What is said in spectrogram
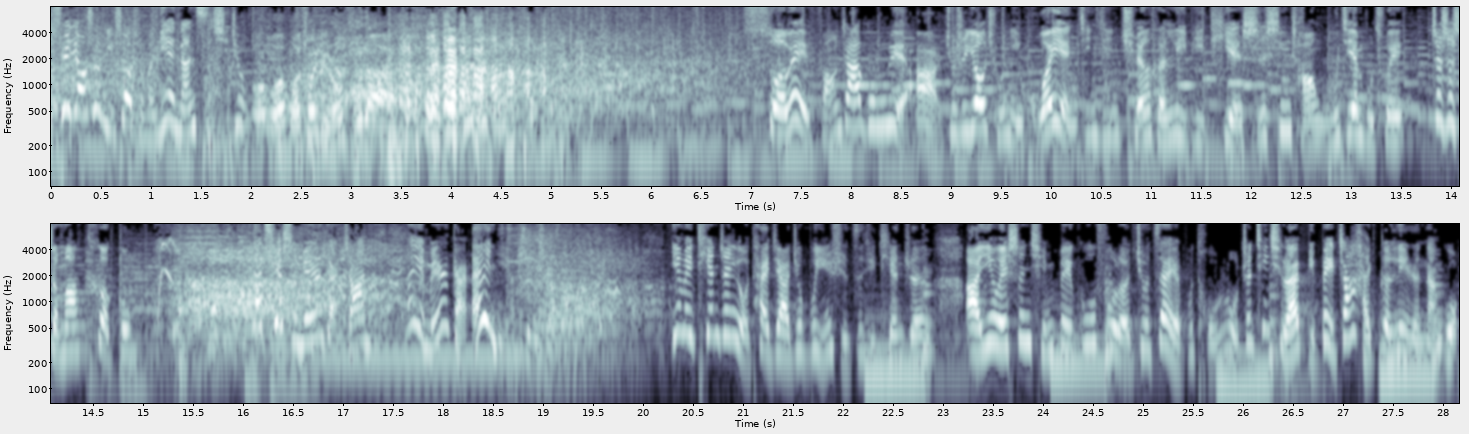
薛教授，你笑什么？你也难辞其咎。我我我穿羽绒服的。所谓防渣攻略啊，就是要求你火眼金睛、权衡利弊、铁石心肠、无坚不摧。这是什么特工？那确实没人敢扎你，那也没人敢爱你啊，是不是？因为天真有代价，就不允许自己天真啊！因为深情被辜负了，就再也不投入。这听起来比被渣还更令人难过。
